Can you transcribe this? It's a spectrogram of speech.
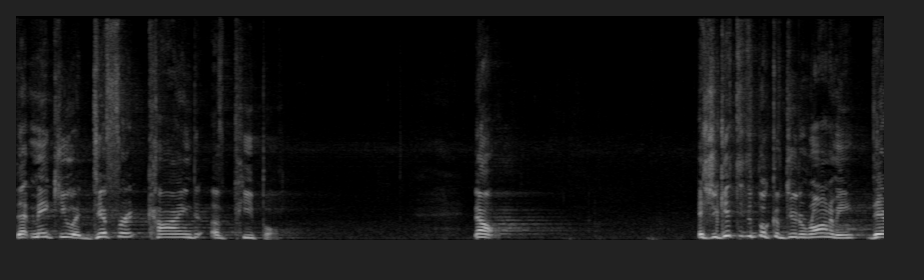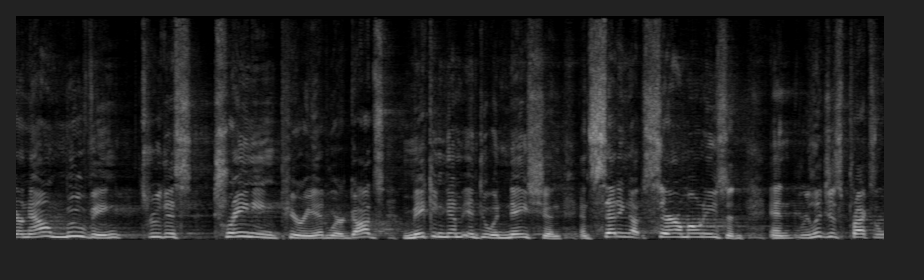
that make you a different kind of people. Now, as you get to the book of Deuteronomy, they're now moving through this training period where God's making them into a nation and setting up ceremonies and, and religious practices.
